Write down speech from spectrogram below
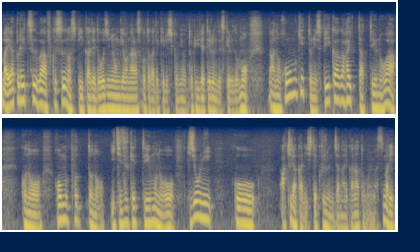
まあ、AirPlay2 は複数のスピーカーで同時に音源を鳴らすことができる仕組みを取り入れてるんですけれどもあのホームキットにスピーカーが入ったっていうのはこのホームポットの位置づけっていうものを非常にこう明らかにしてくるんじゃないかなと思いますつまり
